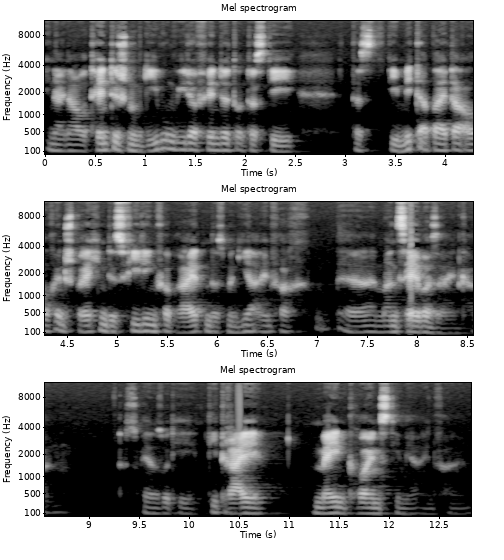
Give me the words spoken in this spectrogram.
in einer authentischen Umgebung wiederfindet und dass die, dass die Mitarbeiter auch entsprechendes Feeling verbreiten, dass man hier einfach äh, man selber sein kann. Das wären so die, die drei Main Points, die mir einfallen.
